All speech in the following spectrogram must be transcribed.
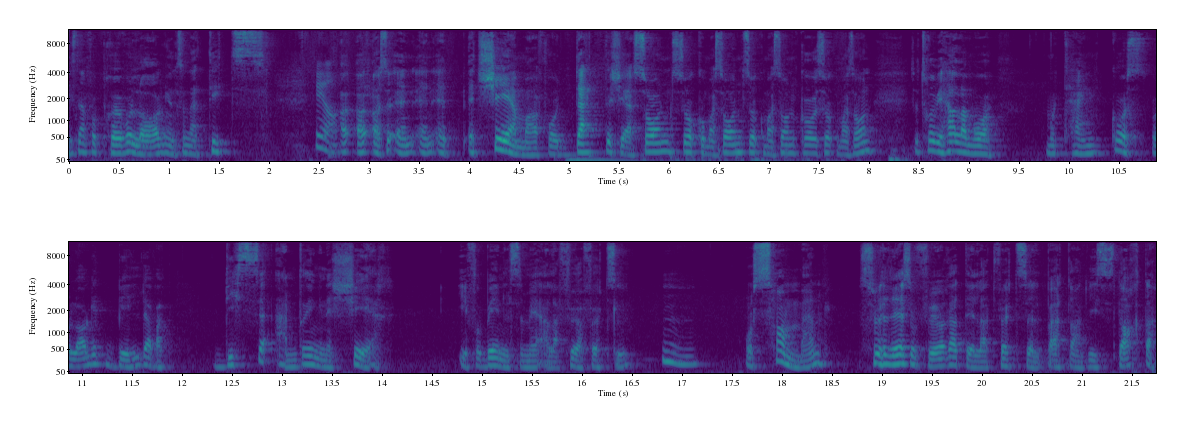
Istedenfor å prøve å lage en sånn tids... Ja. Al- al- Altså en, en, et, et skjema for dette skjer sånn, så kommer sånn, så kommer sånn, så kommer sånn. Så tror vi heller må, må tenke oss å lage et bilde av at disse endringene skjer i forbindelse med eller før fødsel. Og sammen så er det det som fører til at fødsel på et eller annet vis starter.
